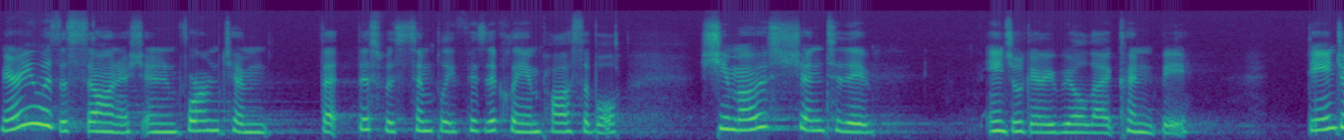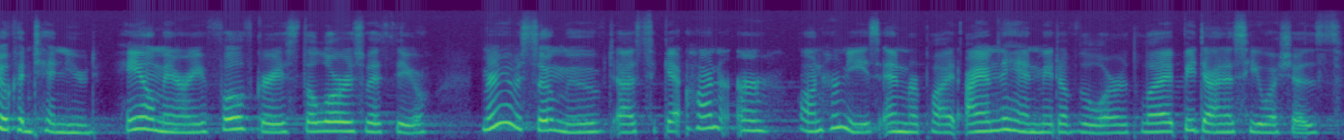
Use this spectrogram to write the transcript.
Mary was astonished and informed him that this was simply physically impossible. She motioned to the angel Gabriel that it couldn't be. The angel continued, Hail Mary, full of grace, the Lord is with you. Mary was so moved as to get on her, on her knees and replied, I am the handmaid of the Lord. Let it be done as he wishes.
